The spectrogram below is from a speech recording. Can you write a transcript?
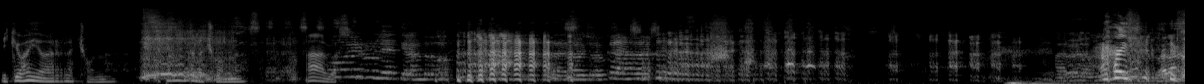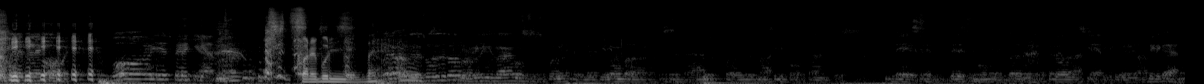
¿Y qué va a llevar la chona? ¿Dónde la chona? Ah, algo así. Voy ruleteando para no chocar. Ah, no, era la Ay, dejo, güey. Voy espejeando. Por el boulevard. Bueno, después de todos los Reyes Magos se supone que los metieron para representar a los pueblos más importantes de ese, de ese momento, el europeo, el asiático y el africano.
